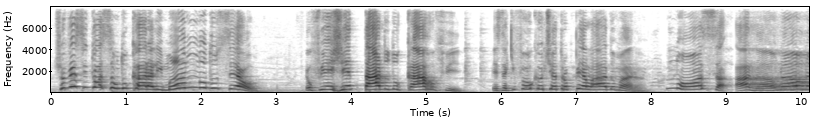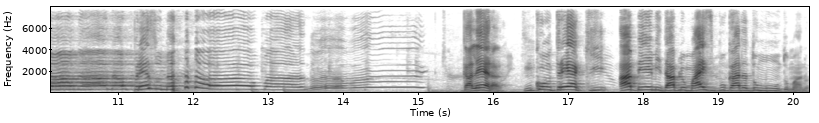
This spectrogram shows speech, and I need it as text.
Deixa eu ver a situação do cara ali. Mano do céu. Eu fui ejetado do carro, fi. Esse daqui foi o que eu tinha atropelado, mano. Nossa! Ah, não, não, não, não, não. Preso não, mano. Galera, Encontrei aqui a BMW mais bugada do mundo, mano.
